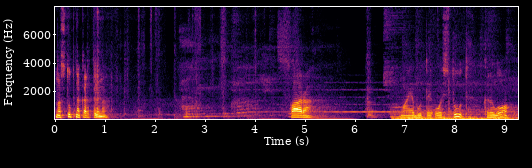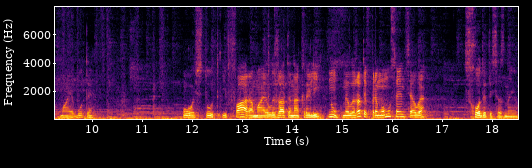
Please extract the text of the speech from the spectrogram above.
наступна картина. Фара має бути ось тут, крило має бути ось тут. І фара має лежати на крилі. Ну, не лежати в прямому сенсі, але сходитися з нею.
